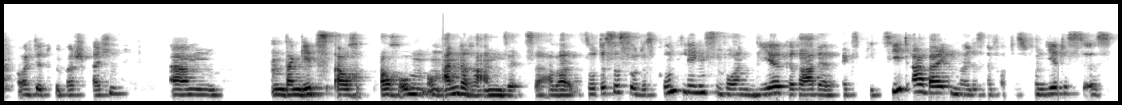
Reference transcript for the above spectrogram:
heute drüber sprechen. Ähm, und dann geht's auch, auch um, um andere Ansätze. Aber so, das ist so das Grundlegendste, woran wir gerade explizit arbeiten, weil das einfach das Fundierteste ist,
